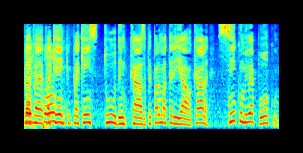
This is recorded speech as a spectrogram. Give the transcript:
Cara, pouco. quem, pra quem estuda em casa, prepara o material, cara, 5 mil é pouco.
